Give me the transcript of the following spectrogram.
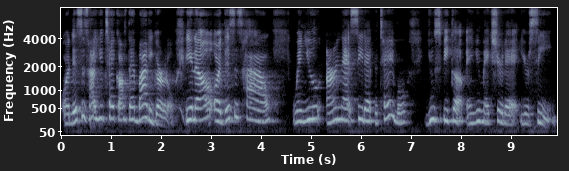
Or this is how you take off that body girdle you know? Or this is how when you earn that seat at the table you speak up and you make sure that you're seen.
